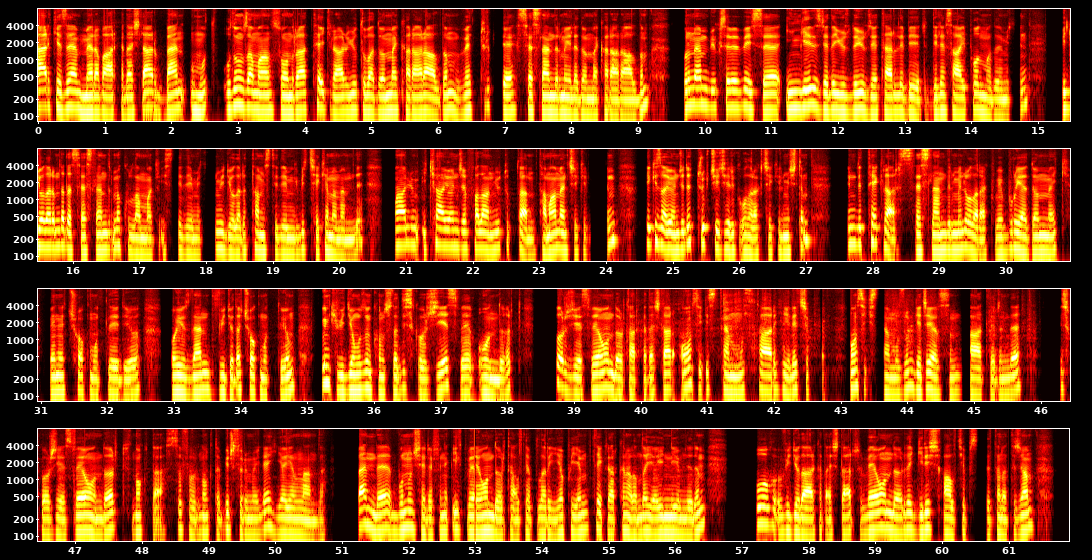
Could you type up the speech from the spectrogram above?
Herkese merhaba arkadaşlar. Ben Umut. Uzun zaman sonra tekrar YouTube'a dönme kararı aldım ve Türkçe seslendirme ile dönme kararı aldım. Bunun en büyük sebebi ise İngilizce'de %100 yeterli bir dile sahip olmadığım için videolarımda da seslendirme kullanmak istediğim için videoları tam istediğim gibi çekemememdi. Malum 2 ay önce falan YouTube'dan tamamen çekilmiştim. 8 ay önce de Türkçe içerik olarak çekilmiştim. Şimdi tekrar seslendirmeli olarak ve buraya dönmek beni çok mutlu ediyor. O yüzden videoda çok mutluyum. Bugünkü videomuzun konusu da Discord JS ve 14. Discord JS ve 14 arkadaşlar 18 Temmuz tarihiyle çıktı. 18 Temmuz'un gece yarısının saatlerinde Discord JS v 14.0.1 sürümüyle yayınlandı. Ben de bunun şerefine ilk V14 altyapıları yapayım. Tekrar kanalımda yayınlayayım dedim. Bu videoda arkadaşlar V14'e giriş altyapısı tanıtacağım.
